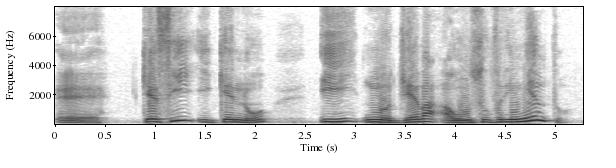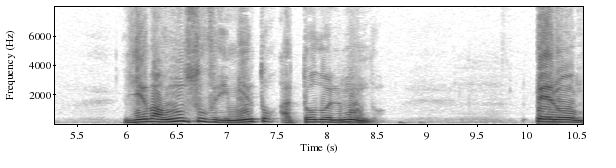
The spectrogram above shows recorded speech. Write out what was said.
eh, que sí y que no, y nos lleva a un sufrimiento, lleva un sufrimiento a todo el mundo. Pero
